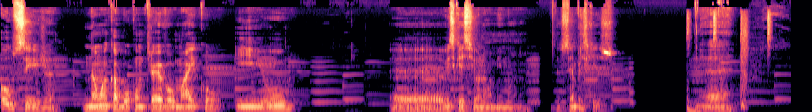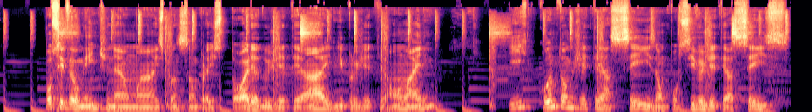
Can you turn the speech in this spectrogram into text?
Ou seja, não acabou com Trevor, Michael e o. É, eu esqueci o nome, mano. Eu sempre esqueço. É, possivelmente, né, uma expansão para a história do GTA e para o GTA Online. E quanto a um GTA 6, a um possível GTA 6,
